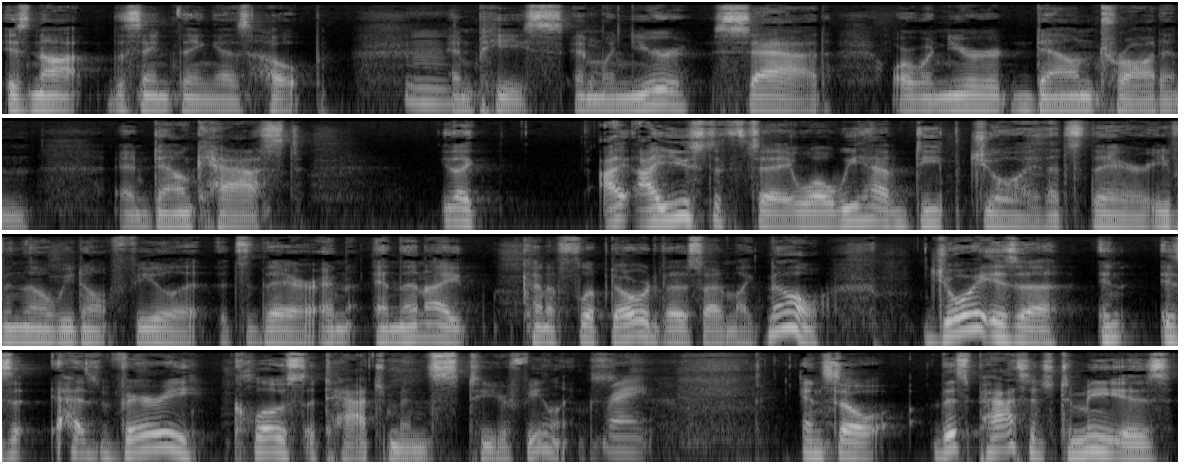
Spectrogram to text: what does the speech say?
is not the same thing as hope mm. and peace. And when you're sad or when you're downtrodden and downcast, like I, I used to say, well, we have deep joy that's there, even though we don't feel it, it's there. And and then I kind of flipped over to the other side. I'm like, no, joy is a is has very close attachments to your feelings. Right. And so this passage to me is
